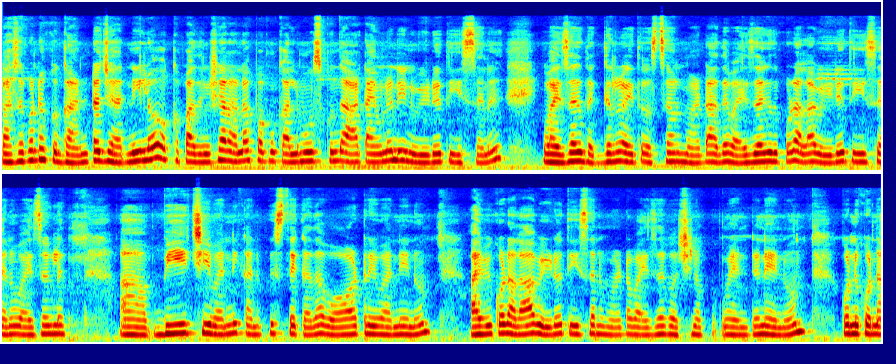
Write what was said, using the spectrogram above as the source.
కాసేపు అంటే ఒక గంట జర్నీలో ఒక పది నిమిషాలు అలా పాపం కళ్ళు మూసుకుంది. ఆ టైంలో నేను వీడియో తీసాను వైజాగ్ దగ్గరలో అయితే వస్తాను అనమాట అదే వైజాగ్ది కూడా అలా వీడియో తీసాను వైజాగ్లో బీచ్ ఇవన్నీ కనిపిస్తాయి కదా వాటర్ ఇవన్నీను. అవి కూడా అలా వీడియో తీసాను అనమాట వైజాగ్ వచ్చినప్పుడు. వెంటనే నేను కొన్ని కొన్ని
